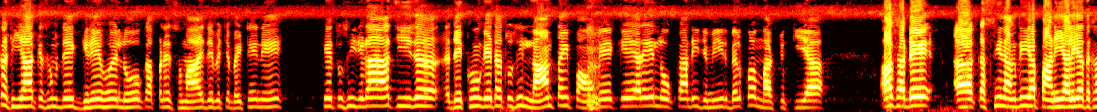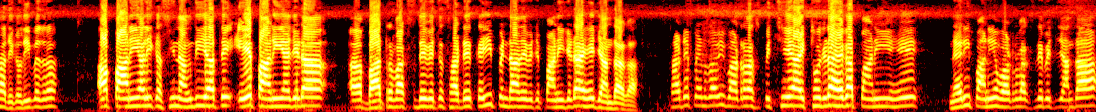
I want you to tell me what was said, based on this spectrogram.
ਘਟੀਆ ਕਿਸਮ ਦੇ ਗਿਰੇ ਹੋਏ ਲੋਕ ਆਪਣੇ ਸਮਾਜ ਦੇ ਵਿੱਚ ਬੈਠੇ ਨੇ ਕਿ ਤੁਸੀਂ ਜਿਹੜਾ ਆ ਚੀਜ਼ ਦੇਖੋਗੇ ਤਾਂ ਤੁਸੀਂ ਲਾਹਨਤਾਂ ਹੀ ਪਾਓਗੇ ਕਿ ਯਾਰ ਇਹ ਲੋਕਾਂ ਦੀ ਜ਼ਮੀਰ ਬਿਲਕੁਲ ਮਰ ਚੁੱਕੀ ਆ। ਆ ਸਾਡੇ ਕੱਸੀ ਲੰਘਦੀ ਆ, ਪਾਣੀ ਵਾਲੀ ਆ, ਦਿਖਾ ਦੇ ਕੁਲਦੀਪ ਇਧਰ। ਆ ਪਾਣੀ ਵਾਲੀ ਕੱਸੀ ਲੰਘਦੀ ਆ ਤੇ ਇਹ ਪਾਣੀ ਆ ਜਿਹੜਾ ਵਾਟਰ ਵਰਕਸ ਦੇ ਵਿੱਚ ਸਾਡੇ ਕਈ ਪਿੰਡਾਂ ਦੇ ਵਿੱਚ ਪਾਣੀ ਜਿਹੜਾ ਇਹ ਜਾਂਦਾਗਾ। ਸਾਡੇ ਪਿੰਡ ਦਾ ਵੀ ਵਾਟਰ ਵਰਕਸ ਪਿੱਛੇ ਆ, ਇੱਥੋਂ ਜਿਹੜਾ ਹੈਗਾ ਪਾਣੀ ਇਹ ਨਹਿਰੀ ਪਾਣੀ ਆ, ਵਾਟਰ ਵਰਕਸ ਦੇ ਵਿੱਚ ਜਾਂਦਾ।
